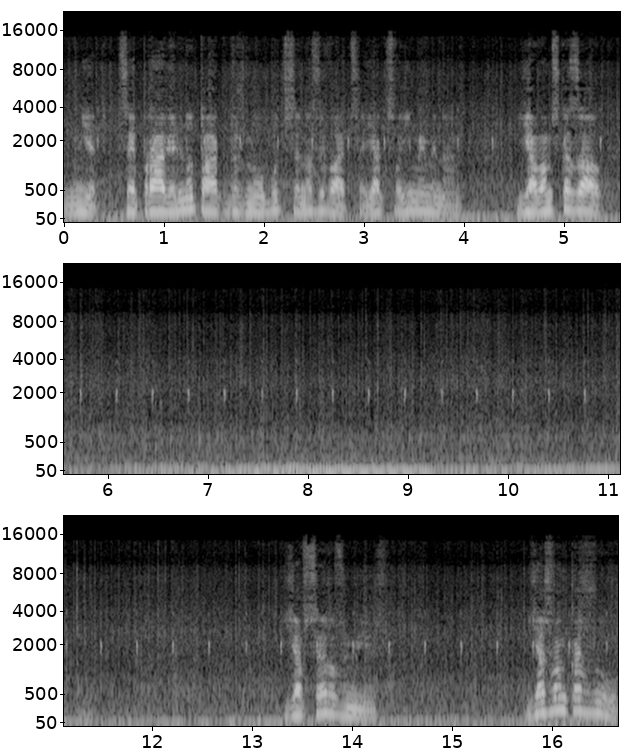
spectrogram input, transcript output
Ні, це правильно так, должно бути все називатися, як своїми іменами. Я вам сказав. Я все розумію. Я ж вам кажу.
